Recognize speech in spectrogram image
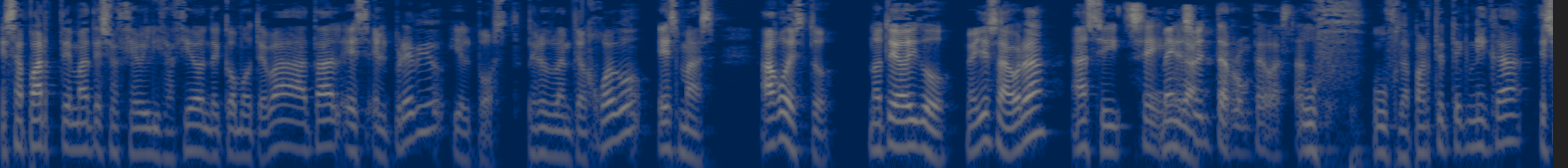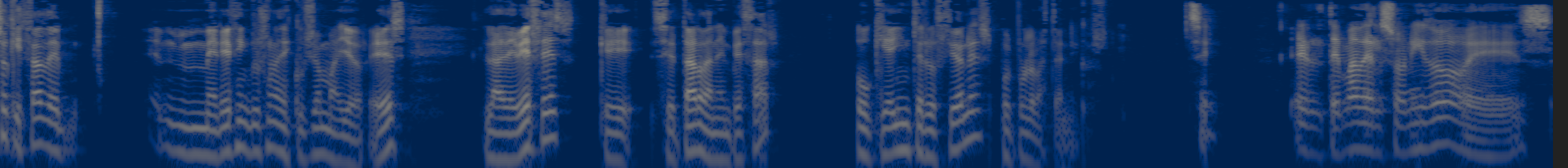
esa parte más de sociabilización, de cómo te va, tal, es el previo y el post. Pero durante el juego es más, hago esto, no te oigo, ¿me oyes ahora? Ah, sí. Sí, Venga. eso interrumpe bastante. Uf, uf, la parte técnica, eso quizá de, merece incluso una discusión mayor. Es la de veces que se tarda en empezar o que hay interrupciones por problemas técnicos. Sí el tema del sonido es,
